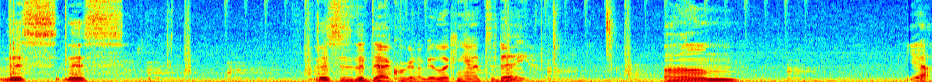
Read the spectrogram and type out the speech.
this this this is the deck we're gonna be looking at today. Um, yeah.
